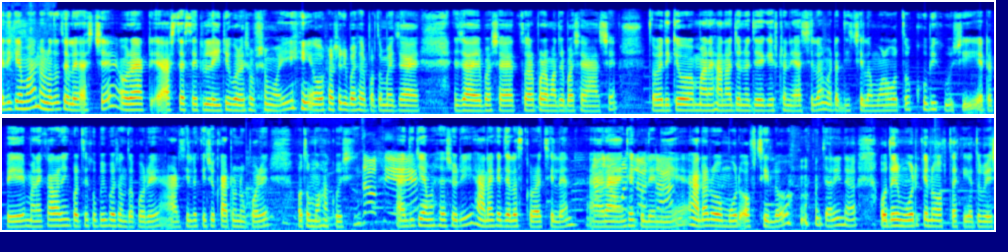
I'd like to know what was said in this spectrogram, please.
এদিকে আমার ননদা চলে আসছে। ওরা আস্তে আস্তে একটু লেটে করে সবসময় ও শাশুড়ি বাসায় প্রথমে যায় যায় বাসায় তারপর আমাদের বাসায় আসে। তো এদিকে মানে হানার জন্য যে গিফটটা নিয়ে আসছিলাম ওটা দিচ্ছিলাম। ওর ও তো খুবই খুশি এটা পেয়ে। মানে কালারিং করতে খুবই পছন্দ করে। আর ছিল কিছু কার্টুন উপরে অত মহা খুশি। আর এদিকে আমার শাশুড়ি হানাকে জেলাস করাছিলেন আর আয়নকে খুলে নিয়ে। হানারও মুড অফ ছিল। জানি না ওদের মুড কেন অফ থাকে এত বেশি?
